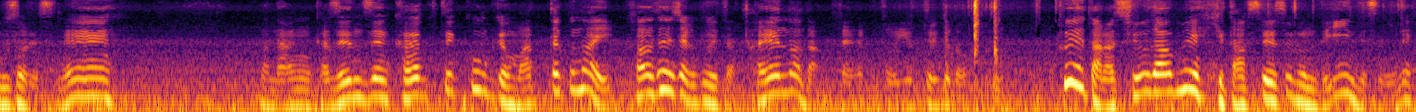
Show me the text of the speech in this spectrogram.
嘘ですね。まあ、なんか全然科学的根拠全くない感染者が増えたら大変なんだみたいなことを言ってるけど増えたら集団免疫達成するんでいいんですよね。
